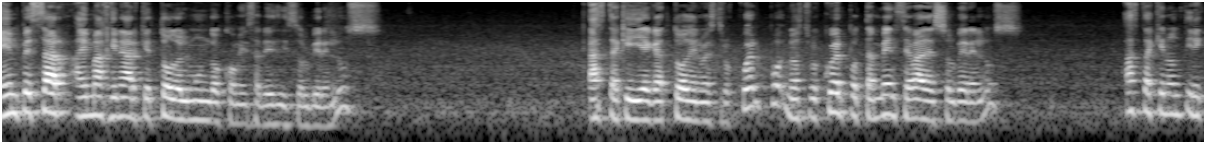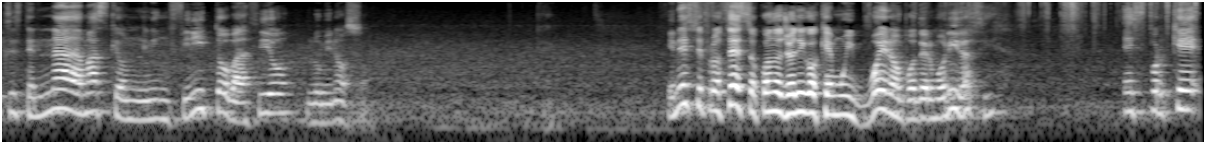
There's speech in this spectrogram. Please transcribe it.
empezar a imaginar que todo el mundo comienza a disolver en luz. Hasta que llega todo en nuestro cuerpo, nuestro cuerpo también se va a disolver en luz hasta que no existe nada más que un infinito vacío luminoso. En ese proceso, cuando yo digo que es muy bueno poder morir así, es porque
